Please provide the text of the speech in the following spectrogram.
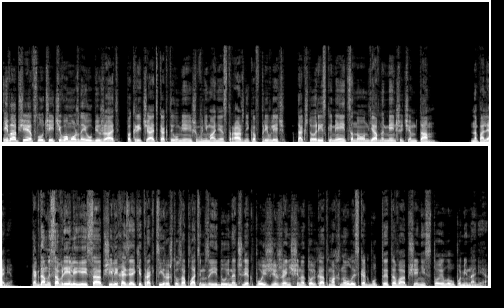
И вообще, в случае чего можно и убежать, покричать, как ты умеешь, внимание стражников привлечь. Так что риск имеется, но он явно меньше, чем там, на поляне. Когда мы с Аврелией сообщили хозяйке трактира, что заплатим за еду и ночлег позже, женщина только отмахнулась, как будто это вообще не стоило упоминания.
